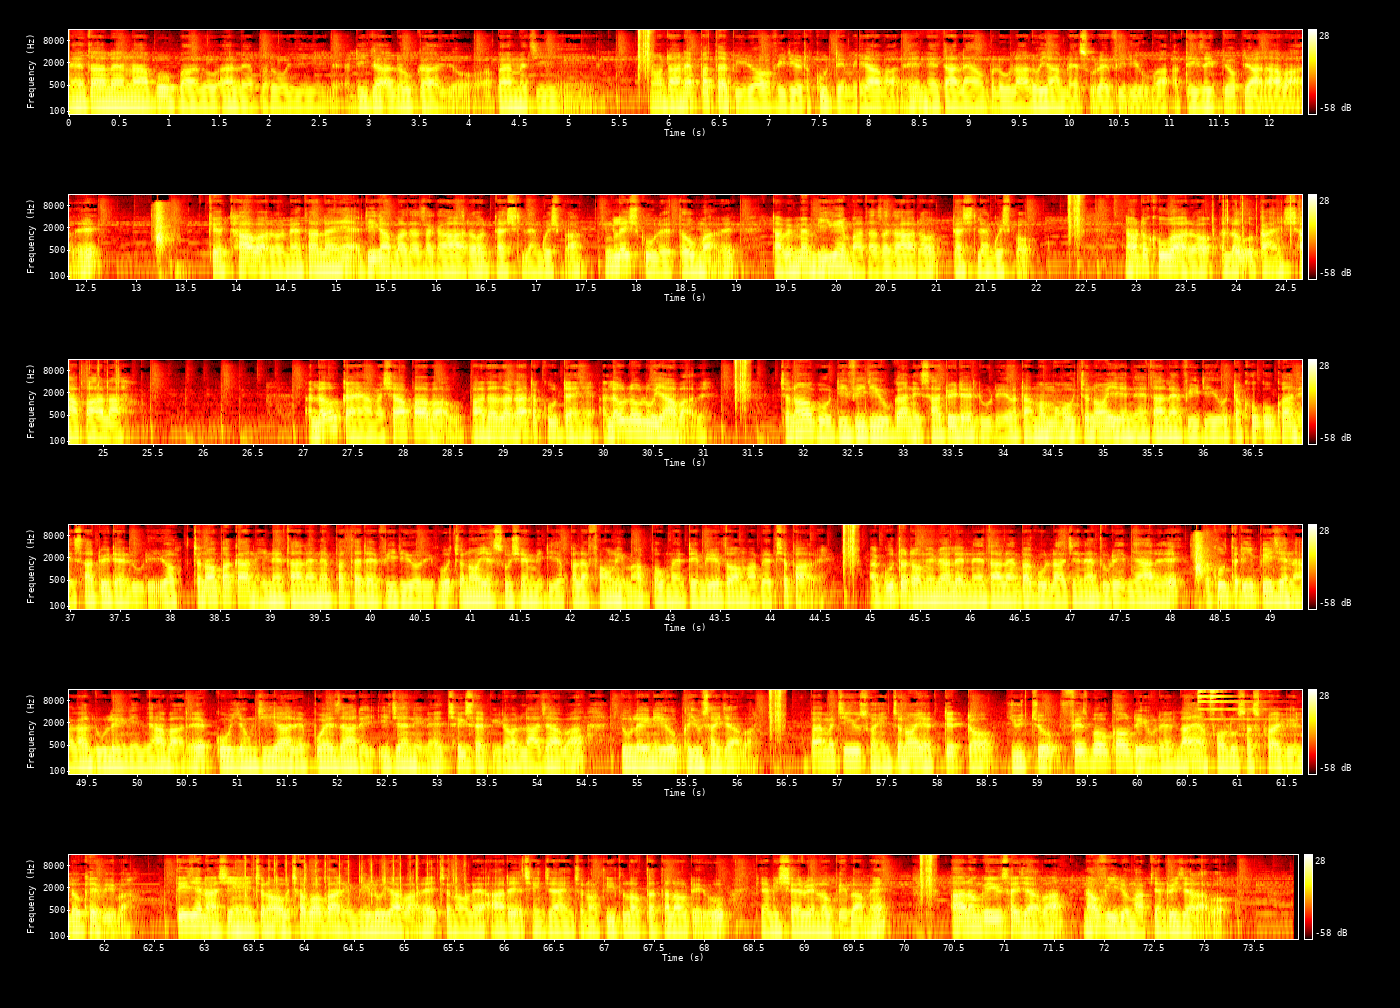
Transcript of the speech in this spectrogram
နယ်သာလန်လာဖို့ပါလို့အဲ့လဲဘရိုကြီးလေအဓိကအလောက်ကရောအပန်းမကြီးရင်တော့ဒါနဲ့ပတ်သက်ပြီးတော့ဗီဒီယိုတစ်ခုတင်ပေးရပါတယ်နယ်သာလန်ကိုဘယ်လိုလာလို့ရမလဲဆိုတဲ့ဗီဒီယိုပါအသေးစိတ်ပြောပြထားပါတယ်ကဲထားပါတော့နယ်သာလန်ရဲ့အဓိကဘာသာစကားကတော့ Dutch language ပါ English ကိုလည်းသုံးပါတယ်ဒါပေမဲ့မိခင်ဘာသာစကားကတော့ Dutch language ပေါ့နောက်တစ်ခုကတော့အလုတ်အကင်ရှားပါလား အလောက်ကန်ရမရှားပါပါဘူးဘာသာစကားတစ်ခုတက်ရင်အလောက်လုပ်လို့ရပါတယ်ကျွန်တော်ကိုဒီဗီဒီယိုကနေစားတွေ့တဲ့လူတွေရောဒါမှမဟုတ်ကျွန်တော်ရဲ့နယ်သာလန်ဗီဒီယိုတစ်ခုခုကနေစားတွေ့တဲ့လူတွေရောကျွန်တော်ဘက်ကနေနယ်သာလန်နဲ့ပတ်သက်တဲ့ဗီဒီယိုတွေကိုကျွန်တော်ရဲ့ social media platform တွေမှာပုံမှန်တင်ပေးသွားမှာပဲဖြစ်ပါတယ်အခုတော်တော်များများလဲနယ်သာလန်ဘက်ကိုလာကျင်တဲ့သူတွေများတယ်။အခုသတိပေးချင်တာကလူလိန်တွေများပါတယ်။ကိုယုံကြည်ရတဲ့ပွဲစားတွေ agent တွေနဲ့ချိတ်ဆက်ပြီးတော့လာကြပါ။လူလိန်တွေကိုဂရုစိုက်ကြပါ။ အပန်းမကြည့်ဘူးဆိုရင်ကျွန်တော်ရဲ့ TikTok, YouTube, Facebook account တွေကိုလည်း like and follow subscribe လေးလုပ်ခဲ့ပေးပါသိချင်တာရှိရင်ကျွန်တော်ကို6ပေါက်ကနေမေးလို့ရပါတယ်ကျွန်တော်လည်းအားတဲ့အချိန်ကျရင်ကျွန်တော်တီးတလောက်တက်တက်လောက်တွေကိုပြန်ပြီး sharing လုပ်ပေးပါမယ်အားလုံးကြည့်ယူဆိုင်ကြပါနောက်ဗီဒီယိုမှာပြန်တွေ့ကြတာပေါ့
